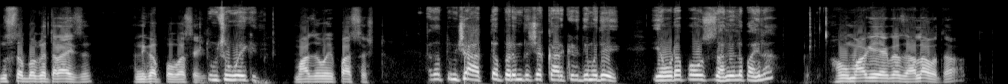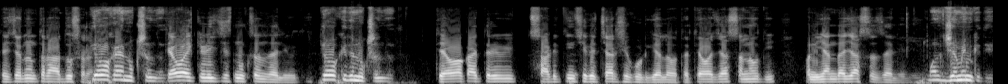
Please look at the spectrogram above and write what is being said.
नुसतं बघत राहायचं आणि गप्प बसायचं. तुमचं वय किती? माझं वय पासष्ट. आता तुमच्या आतापर्यंतच्या कारकिर्दीमध्ये एवढा पाऊस झालेला पाहिला? हो मागे एकदा झाला होता. त्याच्यानंतर हा दुसरा. तेव्हा काय नुकसान झालं? तेव्हा केळीचीच नुकसान झाली होती. तेव्हा किती नुकसान झालं? तेव्हा काहीतरी साडेतीनशे का चारशे फूट गेला होता. तेव्हा जास्त नव्हती पण यंदा जास्त झालेली तुम्हाला जमीन किती?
